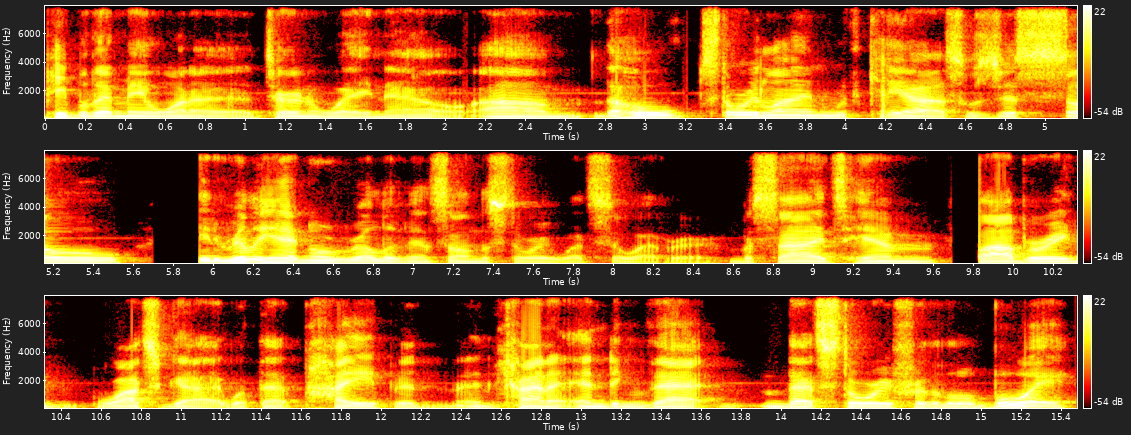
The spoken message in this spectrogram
people that may want to turn away now. Um, the whole storyline with chaos was just so. It really had no relevance on the story whatsoever, besides him bobbering Watch Guy with that pipe and, and kind of ending that that story for the little boy.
